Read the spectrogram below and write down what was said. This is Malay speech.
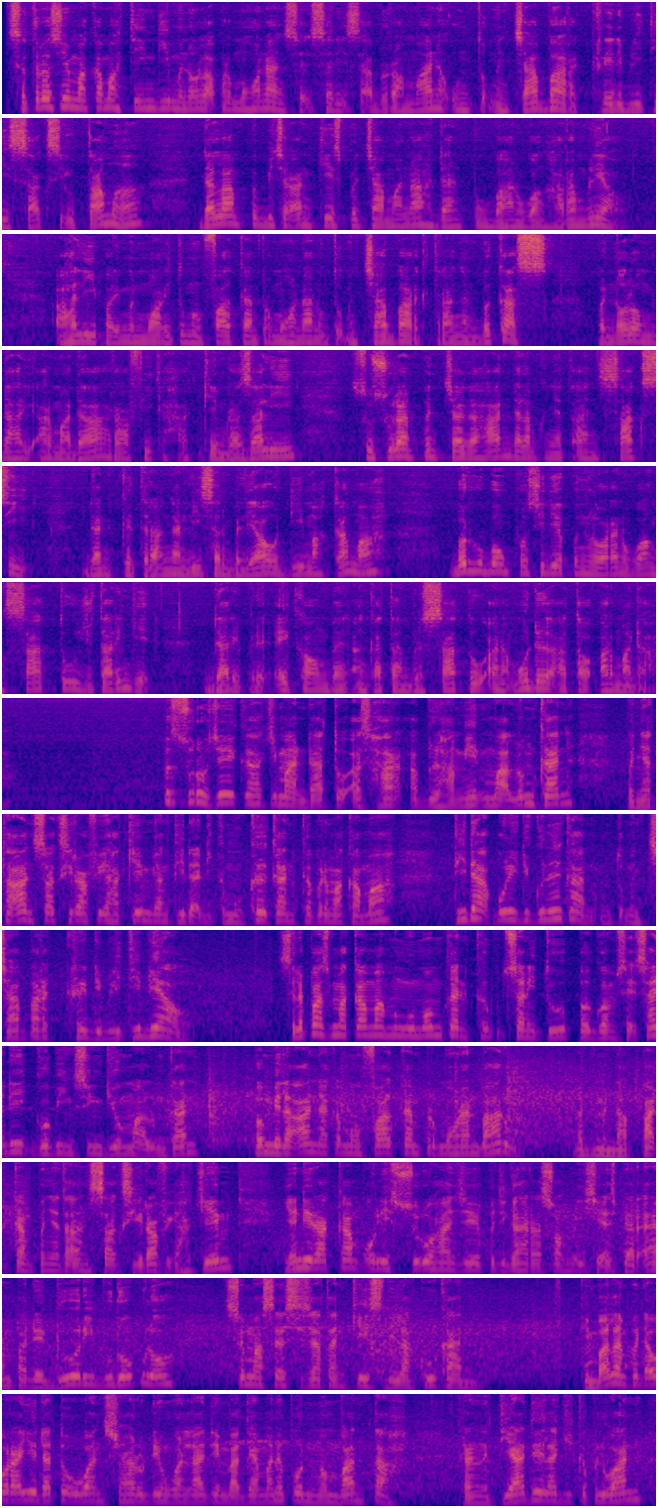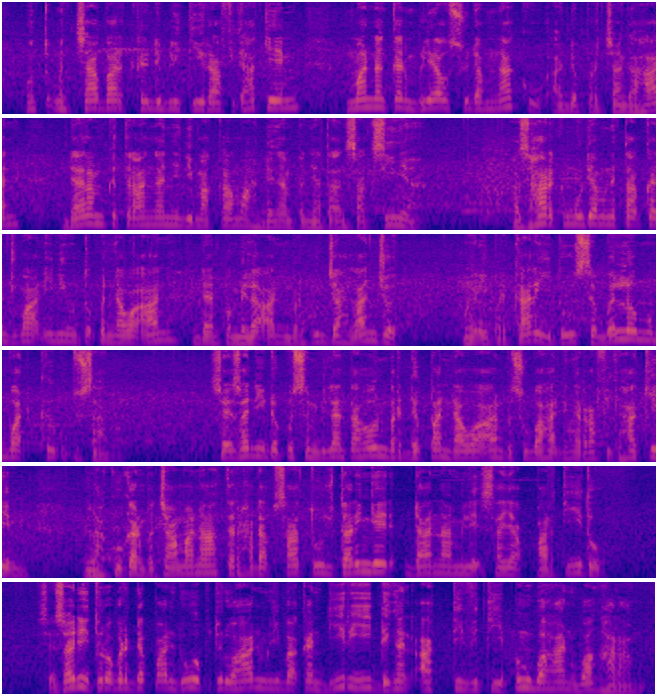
Seterusnya, Mahkamah Tinggi menolak permohonan Syed Saddiq Syed Abdul Rahman untuk mencabar kredibiliti saksi utama dalam pembicaraan kes pecah manah dan pengubahan wang haram beliau. Ahli Parlimen Muar itu memfalkan permohonan untuk mencabar keterangan bekas penolong Bendahari Armada Rafiq Hakim Razali susulan pencagahan dalam kenyataan saksi dan keterangan lisan beliau di mahkamah berhubung prosedur pengeluaran wang RM1 juta ringgit daripada akaun Bank Angkatan Bersatu Anak Muda atau Armada. Pesuruh Jaya Kehakiman Datuk Azhar Abdul Hamid memaklumkan penyataan saksi Rafiq Hakim yang tidak dikemukakan kepada mahkamah tidak boleh digunakan untuk mencabar kredibiliti beliau. Selepas mahkamah mengumumkan keputusan itu, Peguam Syed Saddiq Gobing Sing Diom maklumkan pembelaan akan memfalkan permohonan baru bagi mendapatkan penyataan saksi Rafiq Hakim yang dirakam oleh Suruhanjaya Pencegahan Rasuah Malaysia SPRM pada 2020 semasa siasatan kes dilakukan. Timbalan Pendakwa Raya Datuk Wan Syahrudin Wan Ladin bagaimanapun membantah kerana tiada lagi keperluan untuk mencabar kredibiliti Rafiq Hakim memandangkan beliau sudah mengaku ada percanggahan dalam keterangannya di mahkamah dengan penyataan saksinya. Azhar kemudian menetapkan Jumaat ini untuk pendakwaan dan pembelaan berhujah lanjut mengenai perkara itu sebelum membuat keputusan. Syed Sadi 29 tahun berdepan dakwaan bersubahat dengan Rafiq Hakim melakukan pecah manah terhadap 1 juta ringgit dana milik sayap parti itu. Syed Saddiq turut berdepan dua pertuduhan melibatkan diri dengan aktiviti pengubahan wang haram.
